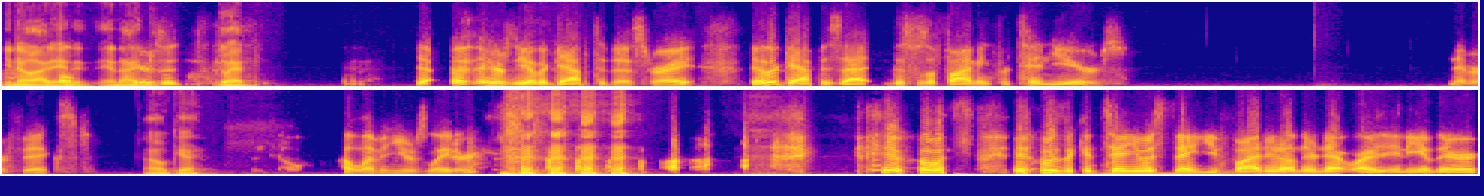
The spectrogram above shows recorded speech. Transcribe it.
you know, I well, and, and I a, go ahead. Yeah, uh, here's the other gap to this, right? The other gap is that this was a finding for 10 years never fixed. Okay. Until 11 years later. it was it was a continuous thing. You find it on their network, uh, any of their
